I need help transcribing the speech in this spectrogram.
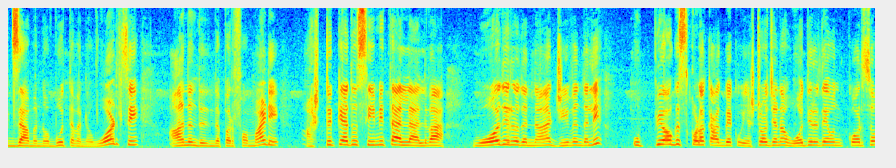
ಎಕ್ಸಾಮನ್ನು ಭೂತವನ್ನು ಓಡಿಸಿ ಆನಂದದಿಂದ ಪರ್ಫಾರ್ಮ್ ಮಾಡಿ ಅಷ್ಟಕ್ಕೆ ಅದು ಸೀಮಿತ ಅಲ್ಲ ಅಲ್ವಾ? ಓದಿರೋದನ್ನು ಜೀವನದಲ್ಲಿ ಉಪಯೋಗಿಸ್ಕೊಳಕ್ಕಾಗಬೇಕು. ಎಷ್ಟೋ ಜನ ಓದಿರೋದೇ ಒಂದು ಕೋರ್ಸು,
